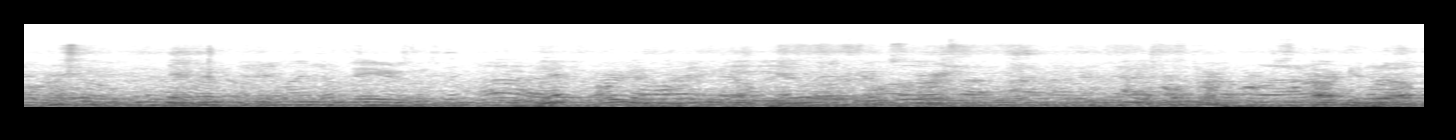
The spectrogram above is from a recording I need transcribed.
slower, so they have a lined up day or something. Stocking it up.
